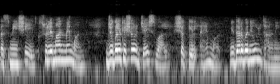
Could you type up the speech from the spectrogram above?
तस्मीन शेख सुलेमान मेमन जुगल किशोर जयस्वाल शकील अहमद विदर्भ न्यूज धारणी.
